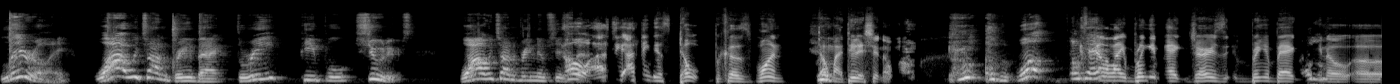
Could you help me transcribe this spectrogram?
Leroy. Why are we trying to bring back three people shooters? Why are we trying to bring them shit? No. I see. I think that's dope because one, don't might do that shit no more. well, It's okay. kind of like bringing back jersey, bringing back you know uh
